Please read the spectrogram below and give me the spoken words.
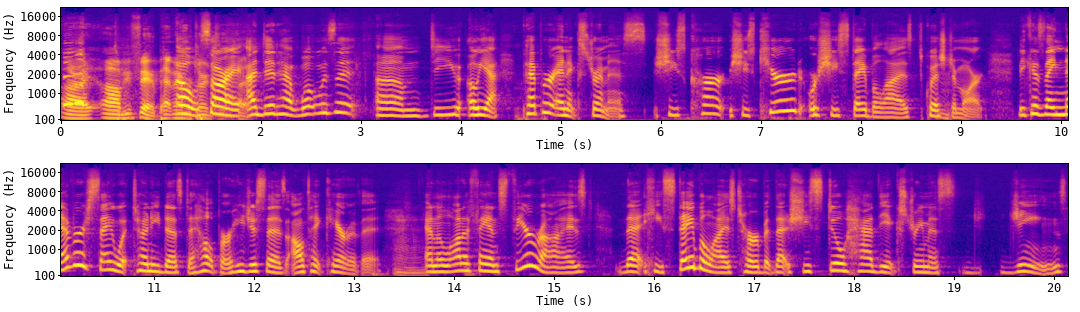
All right. To Um, be fair, Batman oh, Returns. sorry. I did have what was it? Um, do you? Oh yeah, Pepper and Extremis. She's cur- she's cured or she's stabilized? Question mark. Because they never say what Tony does to help her. He just says, "I'll take care of it." And a lot of fans theorized that he stabilized her, but that she still had the extremis g- genes,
